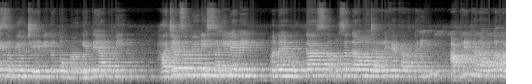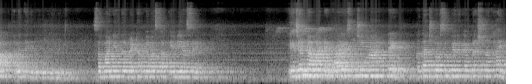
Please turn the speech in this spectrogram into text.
સભ્યો જે વિગતો માંગે તે આપવી, હાજર સભ્યોની સહી લેવી અને મુદ્દા મુસદ્દાઓમાં જરૂરી ફેરફારો કરી આખરી ઠરાવો કરવા અને તેની મંજૂરી લેવી સભાની અંદર બેઠક વ્યવસ્થા કેવી હશે? એજન્ડા માટે કાર્યસૂચિ માટે કદાચ કોઈ સભ્યને કંઈ પ્રશ્ન થાય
